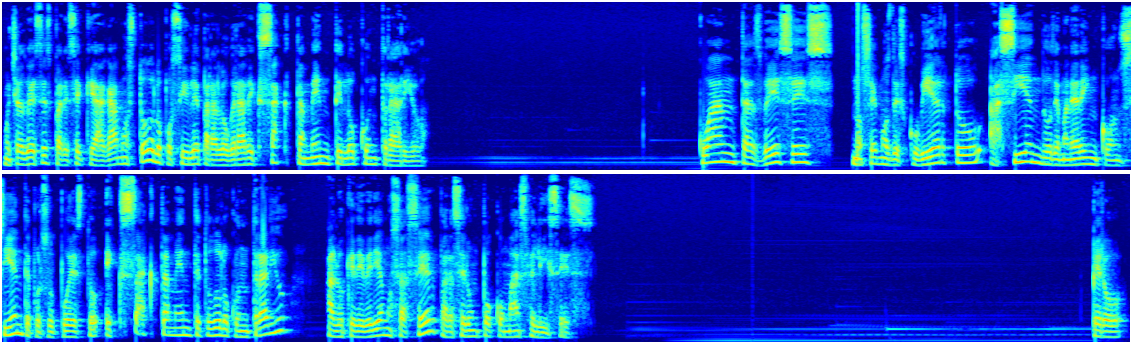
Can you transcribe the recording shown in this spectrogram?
muchas veces parece que hagamos todo lo posible para lograr exactamente lo contrario. ¿Cuántas veces nos hemos descubierto haciendo de manera inconsciente, por supuesto, exactamente todo lo contrario a lo que deberíamos hacer para ser un poco más felices. Pero,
